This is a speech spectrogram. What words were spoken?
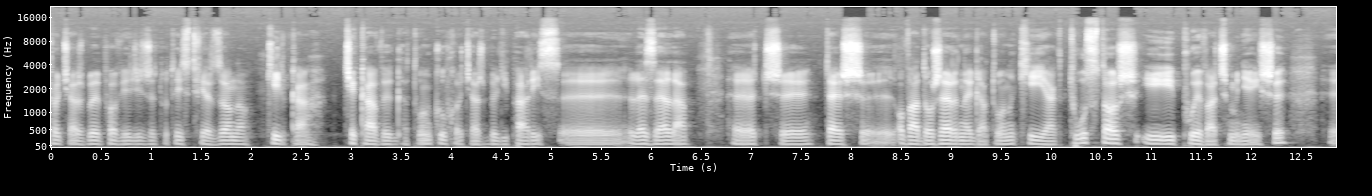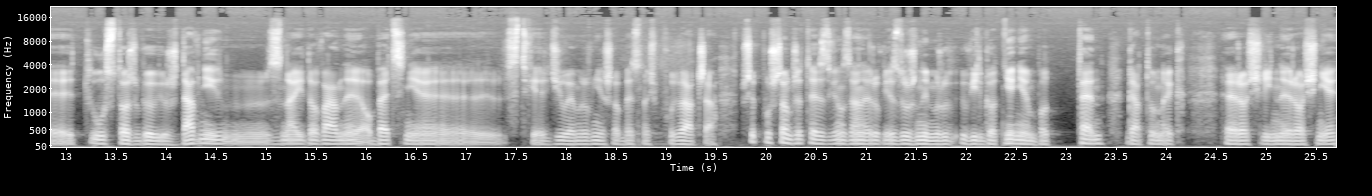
Chociażby powiedzieć, że tutaj stwierdzono kilka ciekawych gatunków, chociażby Liparis e, lezela, czy też owadożerne gatunki jak tłustosz i pływacz mniejszy. Tłustosz był już dawniej mm, znajdowany, obecnie stwierdziłem również obecność pływacza. Przypuszczam, że to jest związane również z różnym wilgotnieniem, bo ten gatunek rośliny rośnie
